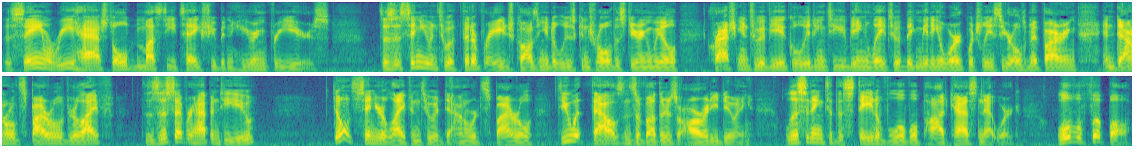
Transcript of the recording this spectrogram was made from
the same rehashed old musty takes you've been hearing for years. Does it send you into a fit of rage, causing you to lose control of the steering wheel, crashing into a vehicle leading to you being late to a big meeting at work, which leads to your ultimate firing and downward spiral of your life? Does this ever happen to you? Don't send your life into a downward spiral. Do what thousands of others are already doing listening to the State of Louisville Podcast Network. Louisville football,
